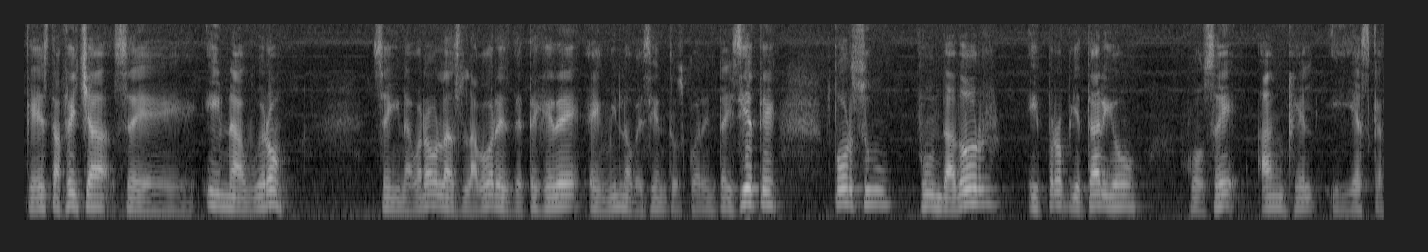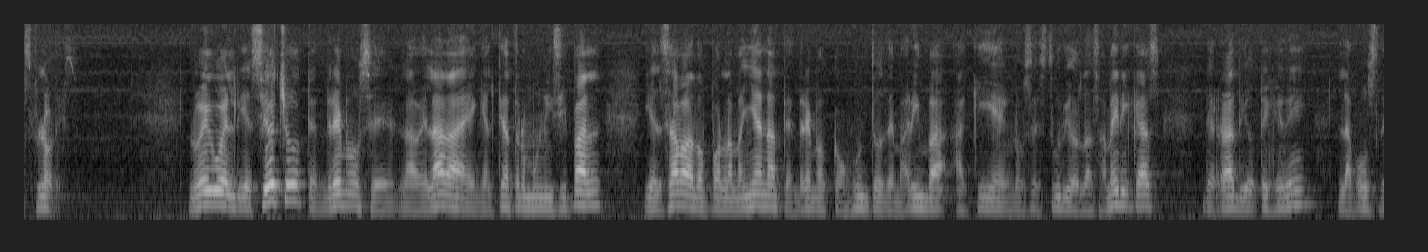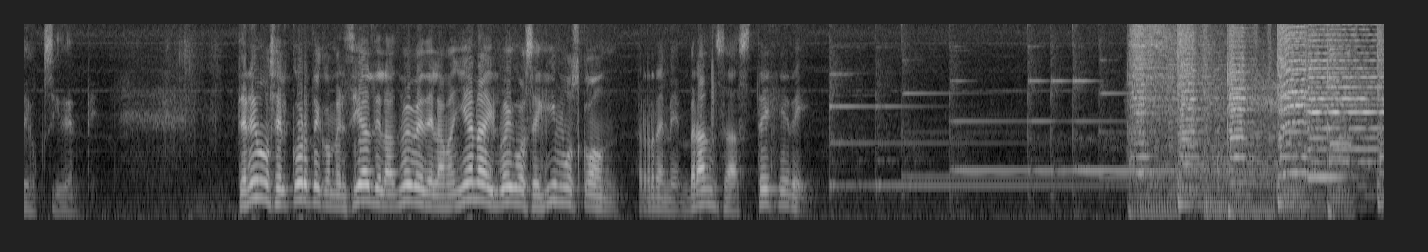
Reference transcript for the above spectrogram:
que esta fecha se inauguró. Se inauguró las labores de TGD en 1947 por su fundador y propietario José Ángel Illescas Flores. Luego el 18 tendremos eh, la velada en el Teatro Municipal y el sábado por la mañana tendremos conjuntos de marimba aquí en los estudios Las Américas de Radio TGD, La Voz de Occidente. Tenemos el corte comercial de las 9 de la mañana y luego seguimos con Remembranzas TGD.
